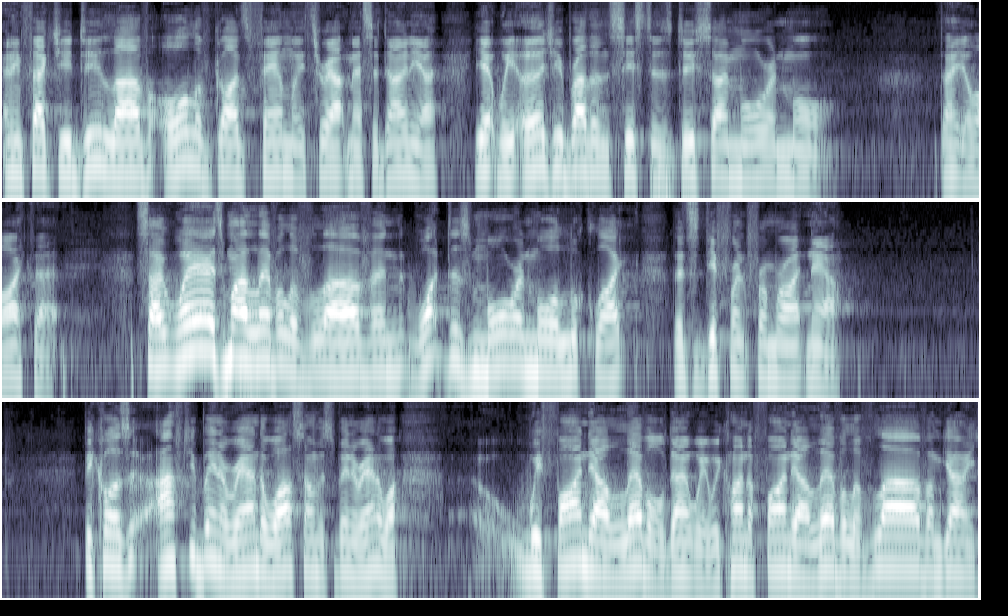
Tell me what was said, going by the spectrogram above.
And in fact, you do love all of God's family throughout Macedonia, yet we urge you, brothers and sisters, do so more and more. Don't you like that? So, where is my level of love, and what does more and more look like that's different from right now? Because after you've been around a while, some of us have been around a while, we find our level, don't we? We kind of find our level of love. I'm going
